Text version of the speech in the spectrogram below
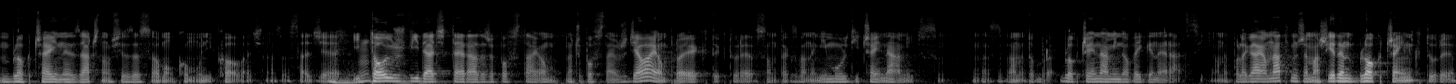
e, blockchainy zaczną się ze sobą komunikować na zasadzie. Mhm. I to już widać teraz, że powstają, znaczy powstają, że działają projekty, które są tak zwanymi multi-chainami. To są, nazywamy to blockchainami nowej generacji. One polegają na tym, że masz jeden blockchain, który,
